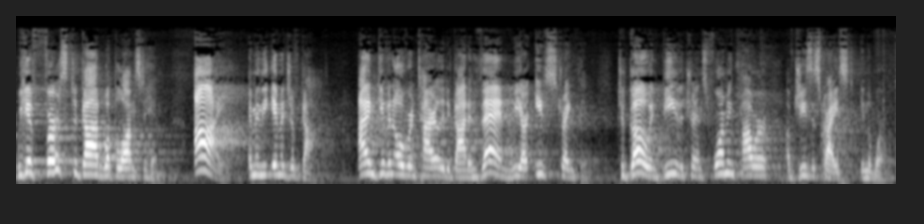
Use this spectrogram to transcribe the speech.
We give first to God what belongs to Him. I am in the image of God. I am given over entirely to God. And then we are each strengthened to go and be the transforming power of Jesus Christ in the world.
